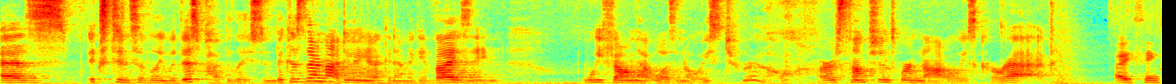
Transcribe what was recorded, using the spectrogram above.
as extensively with this population because they're not doing academic advising we found that wasn't always true. Our assumptions were not always correct. I think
